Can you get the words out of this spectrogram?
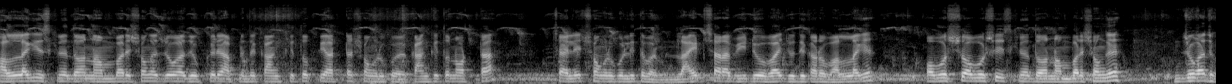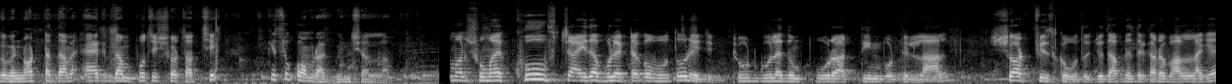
ভালো লাগে স্ক্রিনে দেওয়া নাম্বারের সঙ্গে যোগাযোগ করে আপনাদের কাঙ্ক্ষিত পেয়ারটা সংগ্রহ করে, কাঙ্ক্ষিত নটটা চাইলে সংগ্রহ করে নিতে পারবেন। লাইট ছাড়া ভিডিও ভাই, যদি কারও ভালো লাগে, অবশ্যই অবশ্যই স্ক্রিনে দেওয়া নাম্বারের সঙ্গে যোগাযোগ করবেন। নটটার দাম একদম পঁচিশশো চাচ্ছি, কিছু কম রাখবেন ইনশাল্লাহ আমার সময় খুব চাহিদা ফুল একটা কবুতর, এই যে ঠোঁটগুলো একদম পুরা তিন বটি লাল শর্ট ফিস কবুতর। যদি আপনাদের কারও ভালো লাগে,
